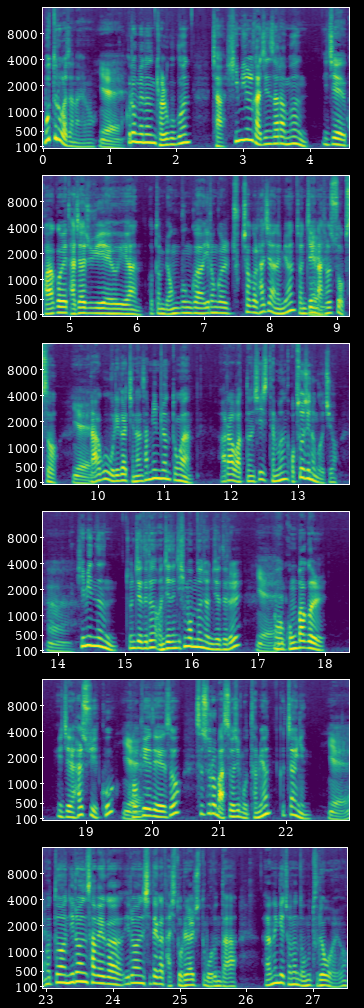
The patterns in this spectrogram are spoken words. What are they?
못 들어가잖아요. 예. 그러면은 결국은 자, 힘을 가진 사람은 이제 과거의 다자주의에 의한 어떤 명분과 이런 걸 축적을 하지 않으면 전쟁에 예. 나설 수 없어. 예. 라고 우리가 지난 30년 동안 알아왔던 시스템은 없어지는 거죠. 어. 힘 있는 존재들은 언제든지 힘 없는 존재들을 예. 어, 공박을 이제 할 수 있고 예. 거기에 대해서 스스로 맞서지 못하면 끝장인 예. 어떤 이런 사회가 이런 시대가 다시 도래할지도 모른다라는 게 저는 너무 두려워요.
